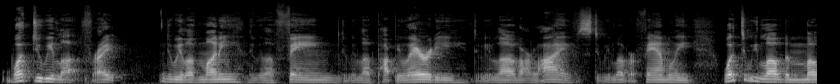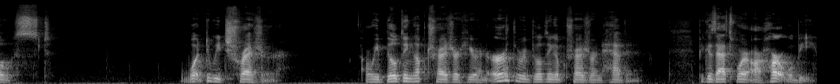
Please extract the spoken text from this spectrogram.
What do we love, right? Do we love money? Do we love fame? Do we love popularity? Do we love our lives? Do we love our family? What do we love the most? What do we treasure? Are we building up treasure here on earth or are we building up treasure in heaven? Because that's where our heart will be.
